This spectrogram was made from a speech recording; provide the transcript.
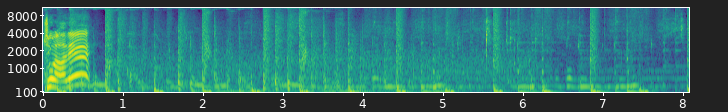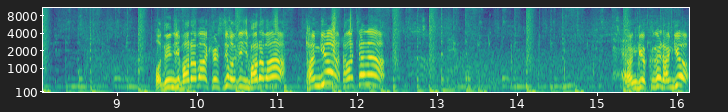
집중 안 해? 어딘지 바라봐 결승 어딘지 바라봐. 당겨 다 왔잖아. 당겨 끝까지 당겨.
